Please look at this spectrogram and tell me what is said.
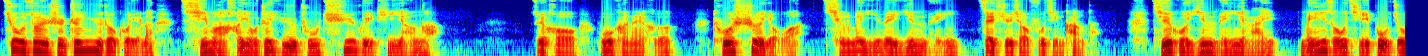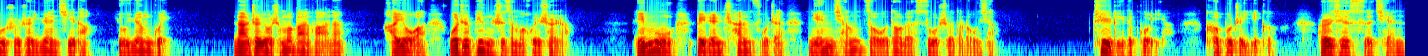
就算是真遇着鬼了，起码还有这玉珠驱鬼提阳啊。最后无可奈何，托舍友啊，请了一位阴媒在学校附近看看。结果阴媒一来，没走几步就说是怨气大，有冤鬼。那这有什么办法呢？还有啊，我这病是怎么回事啊？林木被人搀扶着，勉强走到了宿舍的楼下。这里的鬼呀，可不止一个，而且死前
